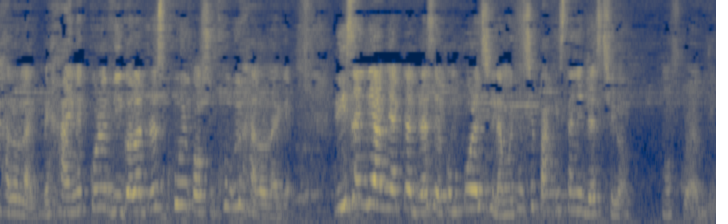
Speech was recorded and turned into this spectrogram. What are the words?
ভালো লাগবে। হাইনেক করে ভি গলা ড্রেস খুবই পছন্দ, খুবই ভালো লাগে। রিসেন্টলি আমি একটা ড্রেস এরকম পরেছিলাম ওটা হচ্ছে পাকিস্তানি ড্রেস ছিল মোস্ট প্রবাবলি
